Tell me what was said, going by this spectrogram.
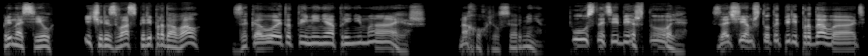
Приносил и через вас перепродавал? За кого это ты меня принимаешь? Нахохлился армянин. Пусто тебе, что ли? Зачем что-то перепродавать,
